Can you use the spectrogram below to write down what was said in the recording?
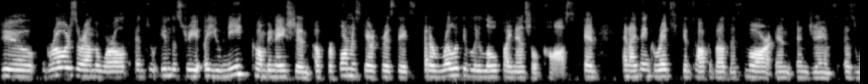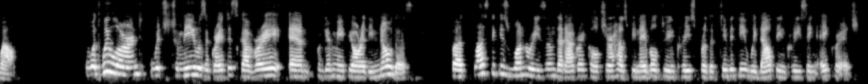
to growers around the world and to industry a unique combination of performance characteristics at a relatively low financial cost. And, and I think Rich can talk about this more and, and James as well. What we learned, which to me was a great discovery, and forgive me if you already know this, but plastic is one reason that agriculture has been able to increase productivity without increasing acreage.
